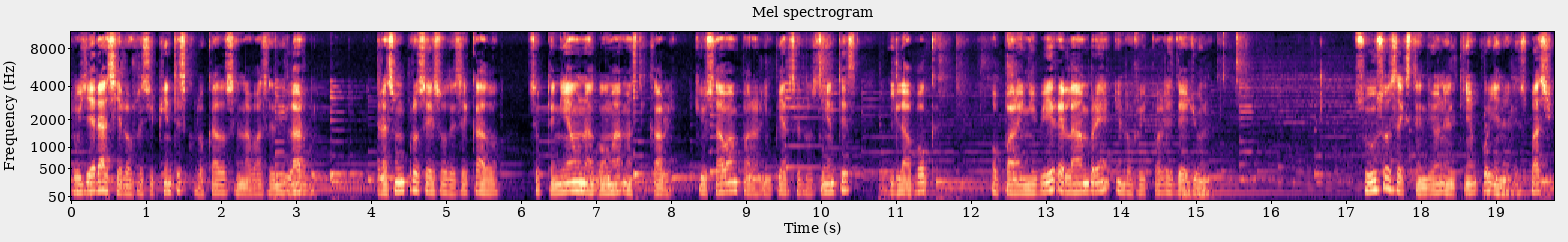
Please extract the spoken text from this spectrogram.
fluyera hacia los recipientes colocados en la base del árbol. Tras un proceso de secado, se obtenía una goma masticable que usaban para limpiarse los dientes y la boca o para inhibir el hambre en los rituales de ayuno. Su uso se extendió en el tiempo y en el espacio,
